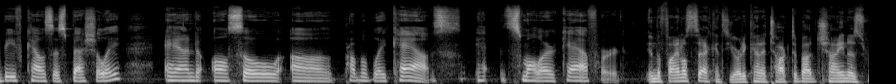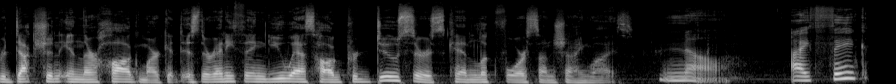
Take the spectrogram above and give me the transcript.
beef cows especially, and also uh, probably calves, smaller calf herd. In the final seconds, you already kind of talked about China's reduction in their hog market. Is there anything U.S. hog producers can look for sunshine wise? No. I think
